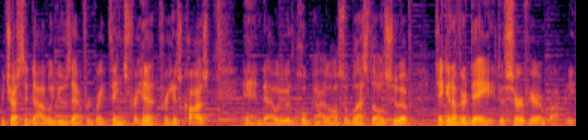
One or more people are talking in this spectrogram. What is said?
We trust that God will use that for great things for him, for His cause, and uh, we would hope God also bless those who have taken up their day to serve here on property.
